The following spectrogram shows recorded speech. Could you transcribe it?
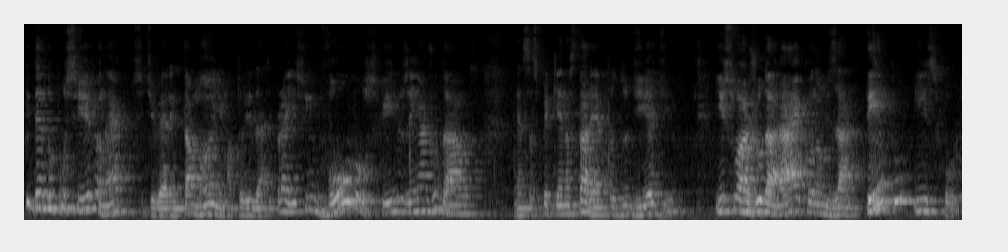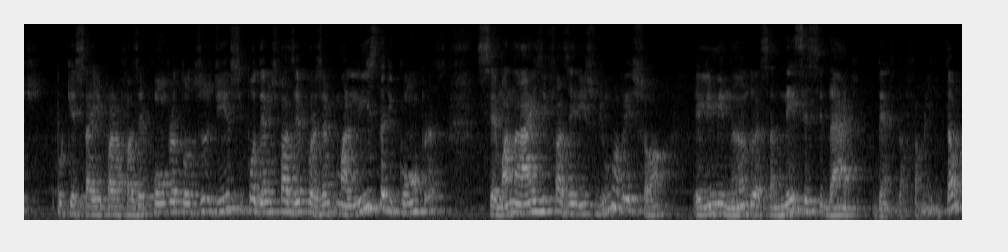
E dentro do possível, né, se tiverem tamanho e maturidade para isso, envolva os filhos em ajudá-las nessas pequenas tarefas do dia a dia. Isso ajudará a economizar tempo e esforço, porque sair para fazer compra todos os dias, se podemos fazer, por exemplo, uma lista de compras semanais e fazer isso de uma vez só, eliminando essa necessidade dentro da família. Então,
